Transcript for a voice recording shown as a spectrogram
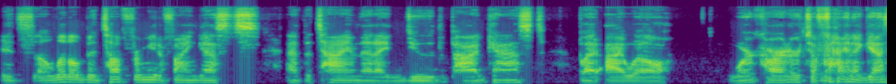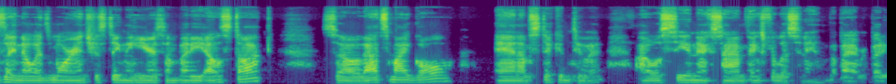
it's a little bit tough for me to find guests at the time that I do the podcast, but I will work harder to find a guest. I know it's more interesting to hear somebody else talk. So that's my goal, and I'm sticking to it. I will see you next time. Thanks for listening. Bye bye, everybody.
